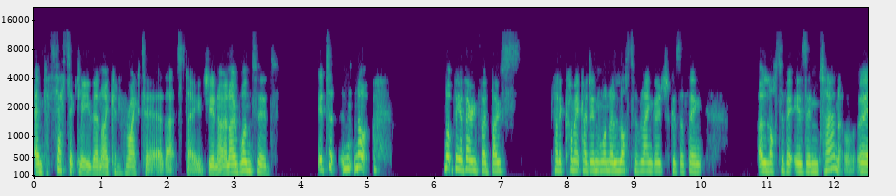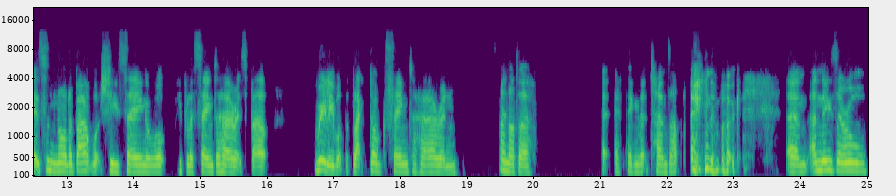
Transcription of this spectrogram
empathetically than I could write it at that stage, you know. And I wanted it to not not be a very verbose kind of comic. I didn't want a lot of language because I think a lot of it is internal. It's not about what she's saying or what people are saying to her. It's about really what the black dog's saying to her and another a, a thing that turns up in the book. Um, and these are all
